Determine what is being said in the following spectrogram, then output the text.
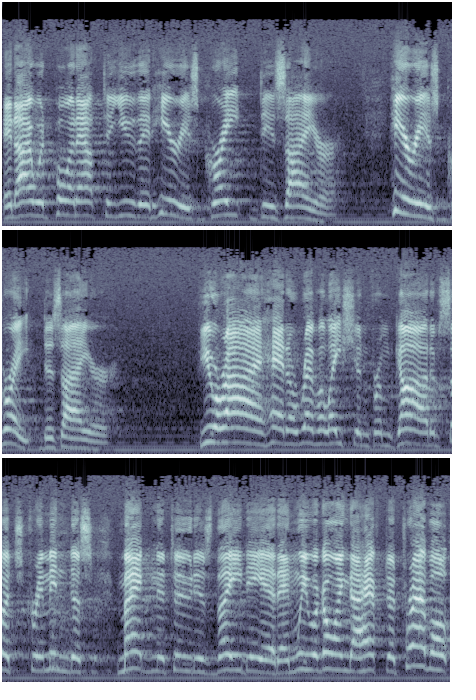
And I would point out to you that here is great desire. Here is great desire you or I had a revelation from God of such tremendous magnitude as they did, and we were going to have to travel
